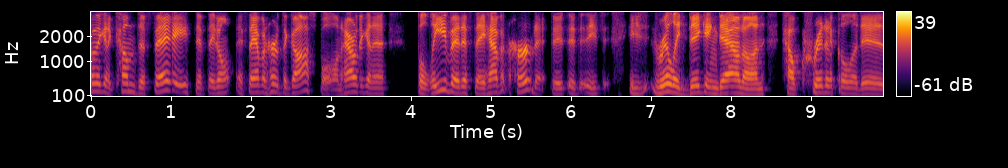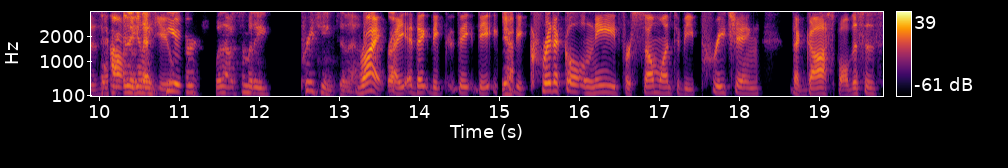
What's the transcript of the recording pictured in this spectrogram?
are they going to come to faith if they don't if they haven't heard the gospel and how are they going to believe it if they haven't heard it, it, it he's he's really digging down on how critical it is how are they going to hear without somebody preaching to them right right the the the, the, yeah. the critical need for someone to be preaching the gospel this is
